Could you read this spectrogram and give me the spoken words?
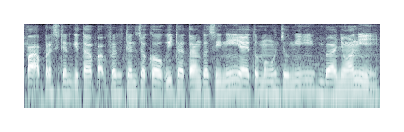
Pak Presiden kita Pak Presiden Jokowi datang ke sini yaitu mengunjungi Banyuwangi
